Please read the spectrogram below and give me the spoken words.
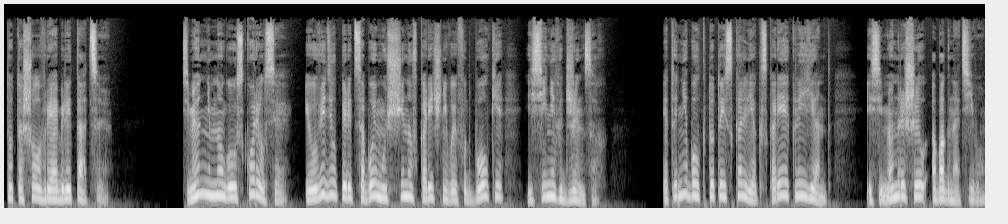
Кто-то шел в реабилитацию. Семён немного ускорился и увидел перед собой мужчину в коричневой футболке и синих джинсах. Это не был кто-то из коллег, скорее клиент, и Семён решил обогнать его.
